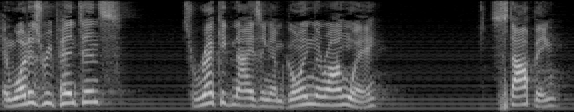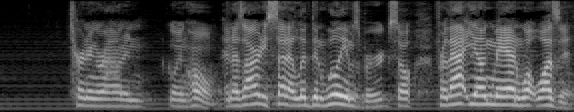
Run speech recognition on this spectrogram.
And what is repentance? It's recognizing I'm going the wrong way, stopping, turning around and going home. And as I already said, I lived in Williamsburg. So for that young man, what was it?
